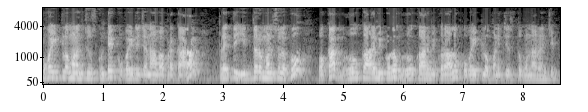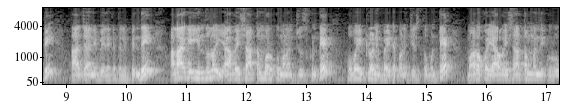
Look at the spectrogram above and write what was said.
కువైట్లో మనం చూసుకుంటే కువైట్ జనాభా ప్రకారం ప్రతి ఇద్దరు మనుషులకు ఒక గృహ కార్మికుడు గృహ కార్మికురాలు కువైట్లో పనిచేస్తూ ఉన్నారని చెప్పి తాజా నివేదిక తెలిపింది. అలాగే ఇందులో యాభై శాతం వరకు మనం చూసుకుంటే కువైట్లోని బయట పనిచేస్తూ ఉంటే మరొక యాభై శాతం మంది గృహ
